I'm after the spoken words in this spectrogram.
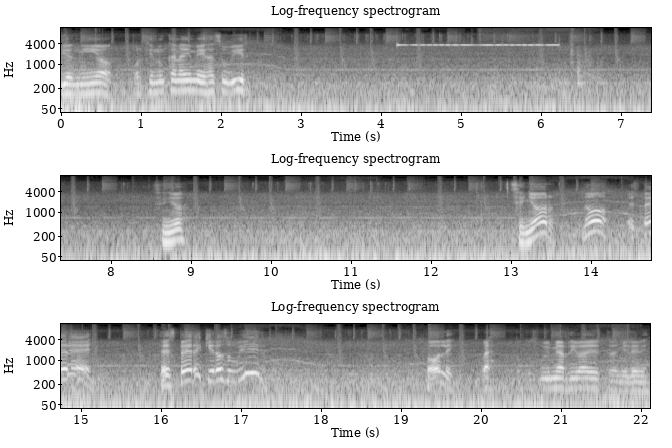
Dios mío, ¿por qué nunca nadie me deja subir? Señor. Señor, no, espere. Espere, quiero subir. Ole. Bueno, tengo subirme arriba de Transmilenio.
